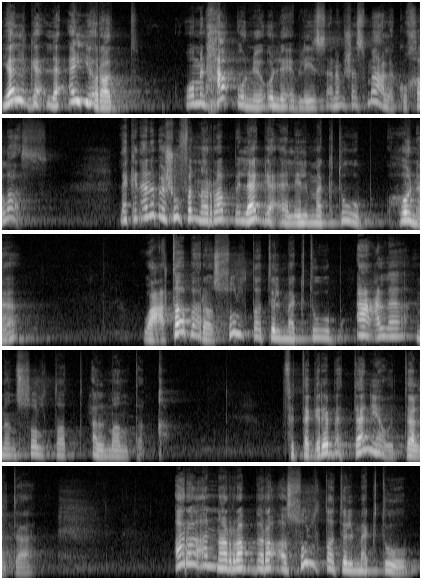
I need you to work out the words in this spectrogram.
يلجأ لأي رد ومن حقه أنه يقول لإبليس أنا مش هسمع لك وخلاص. لكن أنا بشوف أن الرب لجأ للمكتوب هنا واعتبر سلطة المكتوب أعلى من سلطة المنطق. في التجربة الثانية والثالثة أرى أن الرب رأى سلطة المكتوب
